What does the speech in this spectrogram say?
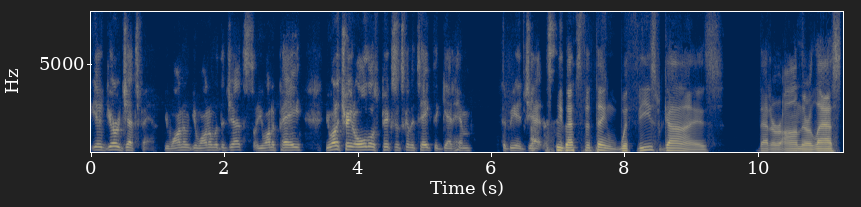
you're, you're a Jets fan. You want him. You want him with the Jets. So you want to pay. You want to trade all those picks it's going to take to get him to be a Jet. See, that's the thing with these guys that are on their last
